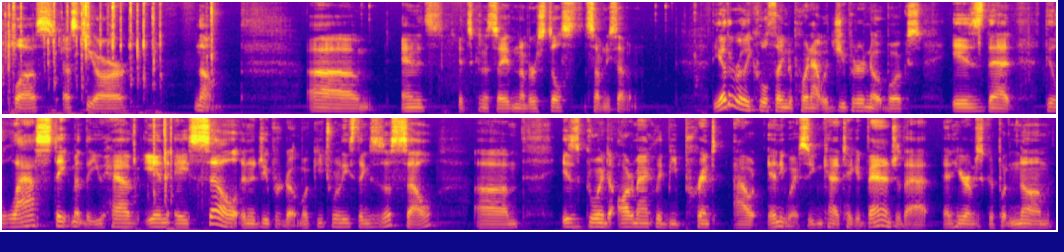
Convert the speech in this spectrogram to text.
plus str num. Um, and it's it's going to say the number is still 77. The other really cool thing to point out with Jupyter Notebooks is that the last statement that you have in a cell in a Jupyter Notebook, each one of these things is a cell, um, is going to automatically be print out anyway. So you can kind of take advantage of that. And here I'm just going to put num,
